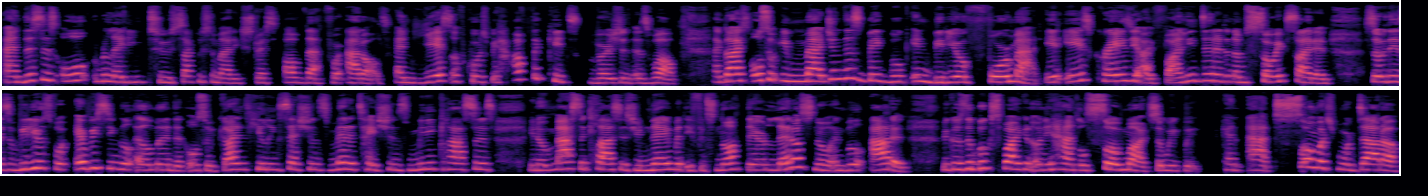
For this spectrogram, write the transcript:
And this is all relating to psychosomatic stress of that for adults. And yes, of course, we have the kids version as well. And guys, also imagine this big book in video format. It is crazy. I finally did it and I'm so excited. So there's videos for every single element and also guided healing sessions, meditations, mini classes, you know, master classes, you name it. If it's not there, let us know and we'll add it because the book spine can only handle so much. So we, we can add so much more data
